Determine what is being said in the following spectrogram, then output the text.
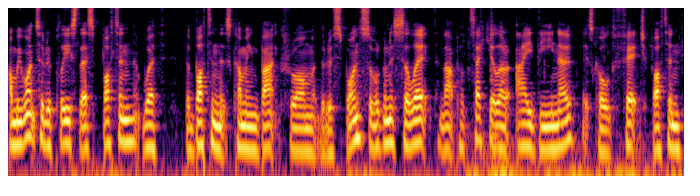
And we want to replace this button with the button that's coming back from the response. So we're going to select that particular ID now. It's called fetch button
